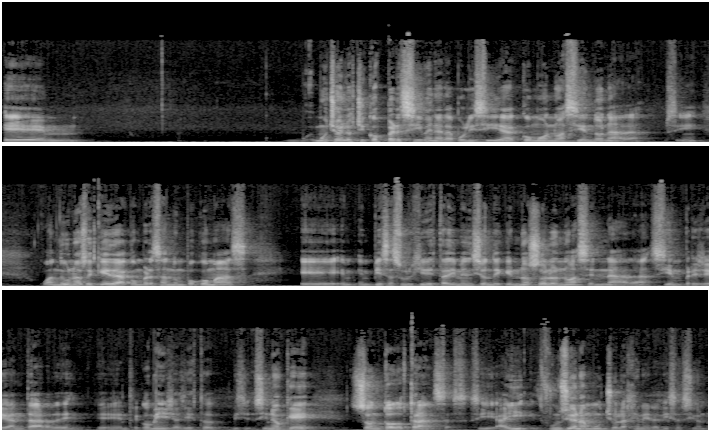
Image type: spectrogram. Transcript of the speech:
Em, muchos de los chicos perciben a la policía como no haciendo nada. ¿sí? Cuando uno se queda conversando un poco más, eh, em, empieza a surgir esta dimensión de que no solo no hacen nada, siempre llegan tarde, eh, entre comillas, y esto, sino que son todos transas. ¿sí? Ahí funciona mucho la generalización,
